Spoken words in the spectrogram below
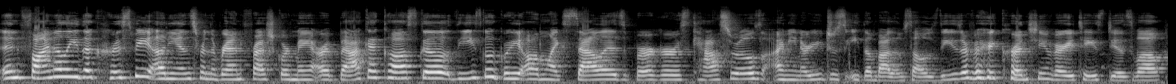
And finally, the crispy onions from the brand Fresh Gourmet are back at Costco. These go great on like salads, burgers, casseroles. I mean, or you just eat them by themselves. These are very crunchy and very tasty as well.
